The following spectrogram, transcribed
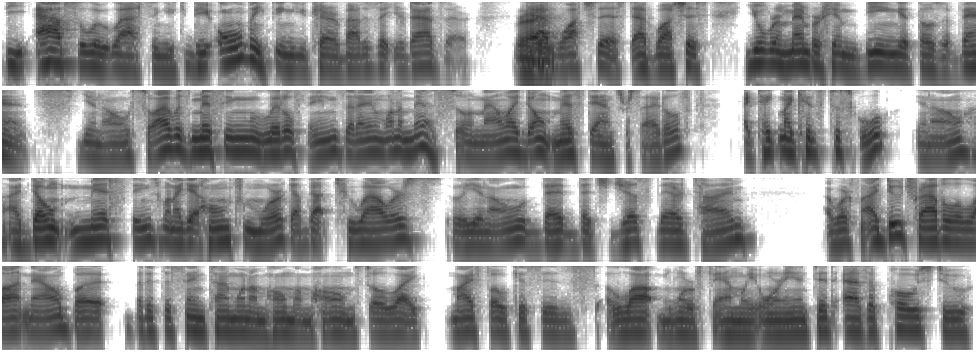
The absolute last thing you. The only thing you care about is that your dad's there. Right. Dad, watch this. Dad, watch this. You'll remember him being at those events, you know. So I was missing little things that I didn't want to miss. So now I don't miss dance recitals. I take my kids to school, you know. I don't miss things when I get home from work. I've got two hours, you know, that that's just their time. I work from, I do travel a lot now, but but at the same time when I'm home, I'm home. So like my focus is a lot more family oriented as opposed to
